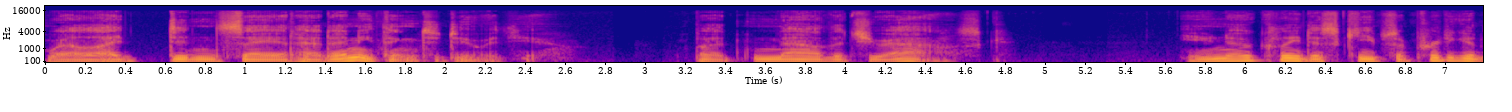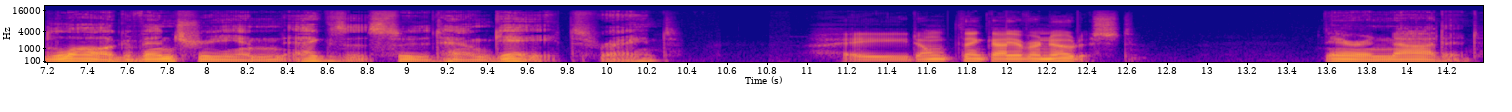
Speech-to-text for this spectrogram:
Well, I didn't say it had anything to do with you. But now that you ask, You know Cletus keeps a pretty good log of entry and exits through the town gate, right? I don't think I ever noticed. Arrin nodded.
